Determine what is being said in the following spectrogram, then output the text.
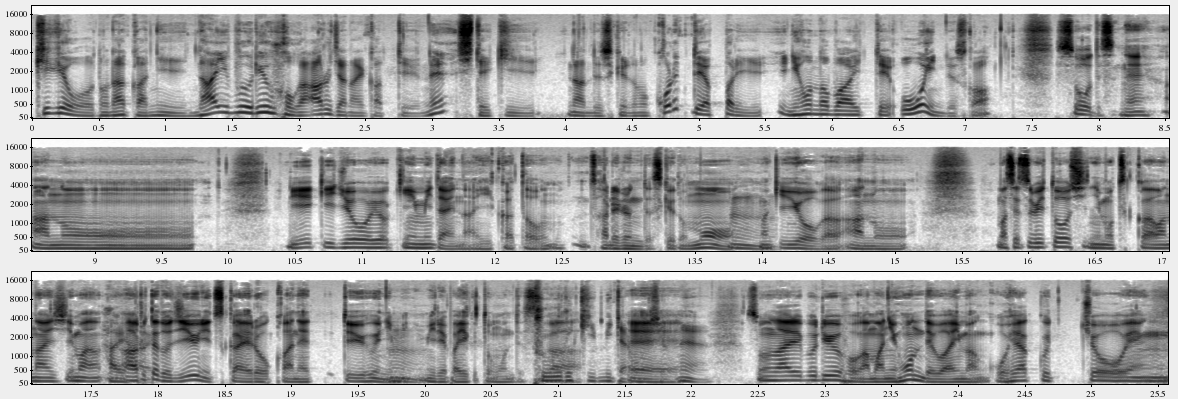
企業の中に内部留保があるじゃないかっていう、ね、指摘なんですけれども、これってやっぱり日本の場合って多いんですか？そうですね、あのー、利益剰余金みたいな言い方をされるんですけども、うん、まあ、企業があのまあ、設備投資にも使わないし、まあ、はいはい、ある程度自由に使えるお金っていうふうに見ればいいと思うんですが、うん、プール金みたいなですよね、えー、その内部留保が、まあ、日本では今、500兆円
